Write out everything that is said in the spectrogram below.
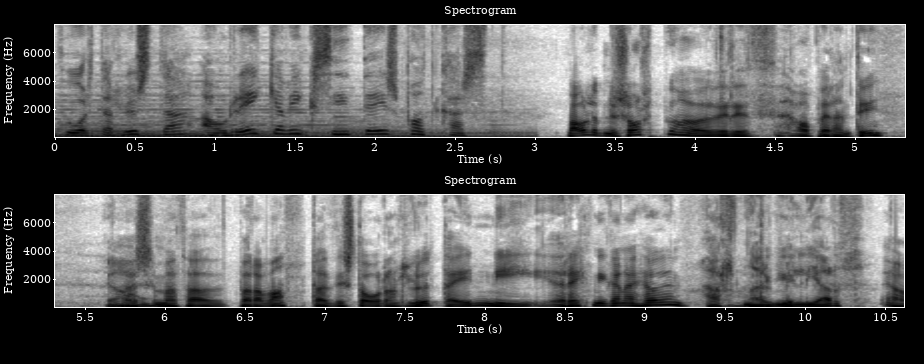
Þú ert að hlusta á Reykjavík C-Days podcast. Málefni Sorpu hafa verið áberandi Það sem að það bara vantaði stóran hluta inn í reikningana hjá þeim. Harnar miljard Já.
